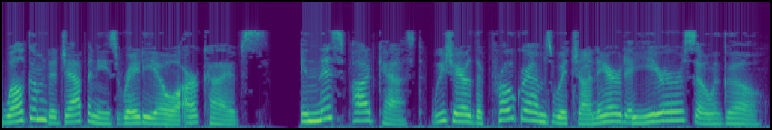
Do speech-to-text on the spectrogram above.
Welcome to Japanese Radio Archives. In this podcast, we share the programs which unaired a year or so ago.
